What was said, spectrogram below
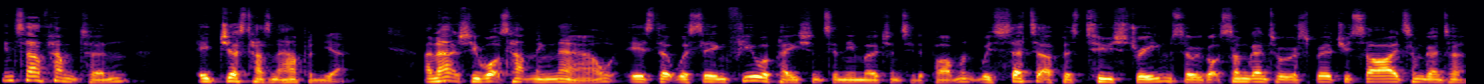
In Southampton, it just hasn't happened yet. And actually, what's happening now is that we're seeing fewer patients in the emergency department. We've set it up as two streams. So we've got some going to a respiratory side, some going to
